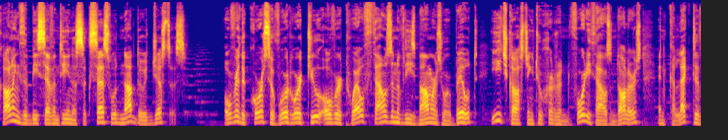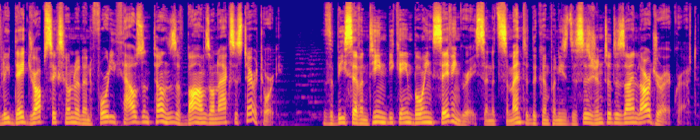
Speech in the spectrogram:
Calling the B-17 a success would not do it justice. Over the course of World War II, over 12,000 of these bombers were built, each costing $240,000, and collectively they dropped 640,000 tons of bombs on Axis territory. The B-17 became Boeing's saving grace, and it cemented the company's decision to design larger aircraft.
